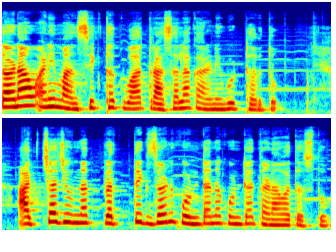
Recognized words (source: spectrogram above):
तणाव आणि मानसिक थकवा त्रासाला कारणीभूत ठरतो. आजच्या जीवनात प्रत्येकजण कोणत्या ना कोणत्या तणावात असतो.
